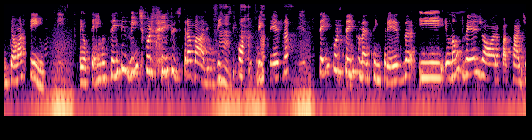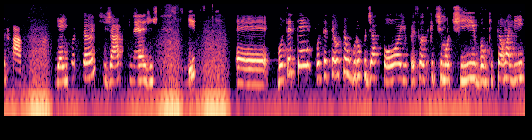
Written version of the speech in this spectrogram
Então, assim, eu tenho 120% de trabalho, 20% com a empresa, 100% nessa empresa e eu não vejo a hora passar de fato. E é importante, já que né, a gente tem isso, é, você ter, você ter o teu grupo de apoio, pessoas que te motivam, que estão ali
